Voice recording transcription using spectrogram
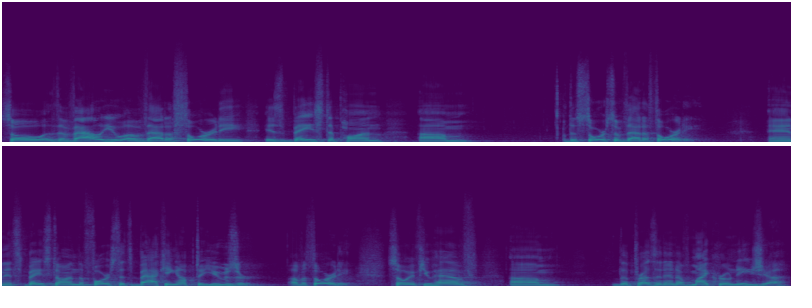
So, the value of that authority is based upon um, the source of that authority. And it's based on the force that's backing up the user of authority. So, if you have um, the president of Micronesia,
